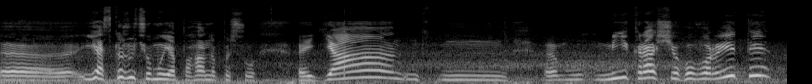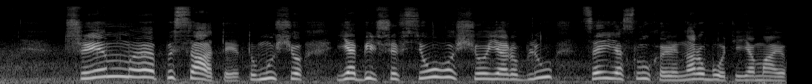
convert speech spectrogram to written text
Е, я скажу, чому я погано пишу. Е, Я, е, мені краще говорити, чим писати, тому що я більше всього, що я роблю, це я слухаю. На роботі я маю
